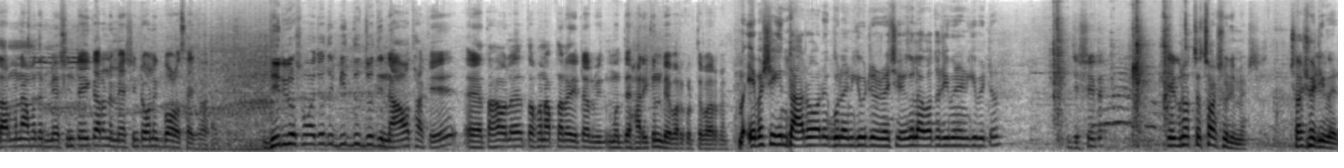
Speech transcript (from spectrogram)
তার মানে আমাদের মেশিনটা এই কারণে মেশিনটা অনেক বড় সাইজ হয়। দীর্ঘ সময় যদি বিদ্যুৎ যদি নাও থাকে তাহলে তখন আপনারা এটার মধ্যে হারিকেন ব্যবহার করতে পারবেন। এপাশে কিন্তু আরও অনেকগুলো ইনকিউবেটর রয়েছে। এগুলো কত ডিমের ইনকিউবেটর যে সেটা এগুলো হচ্ছে ছয়শো ডিমের। ছয়শো ডিমের?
